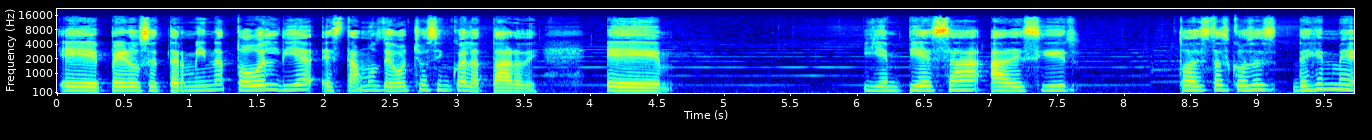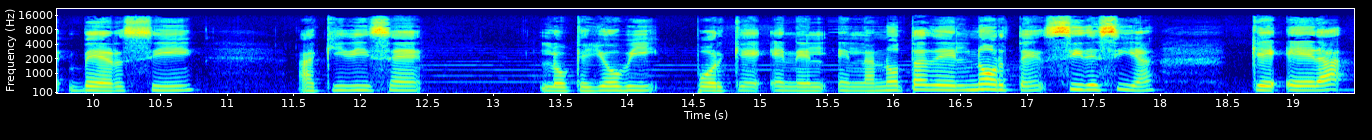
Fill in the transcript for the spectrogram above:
eh, pero se termina todo el día, estamos de 8 a 5 de la tarde. Eh, y empieza a decir todas estas cosas. Déjenme ver si aquí dice lo que yo vi, porque en, el, en la nota del norte sí decía que era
